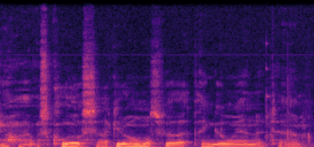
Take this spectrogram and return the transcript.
Oh, that was close. I could almost feel that thing go in at time. Um,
